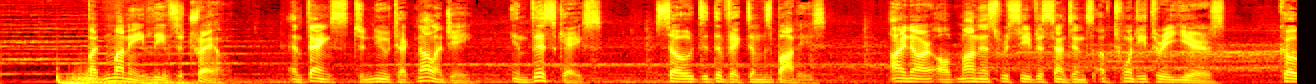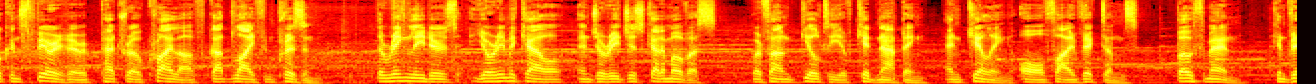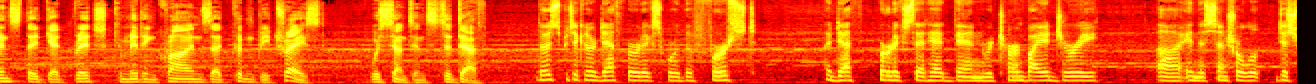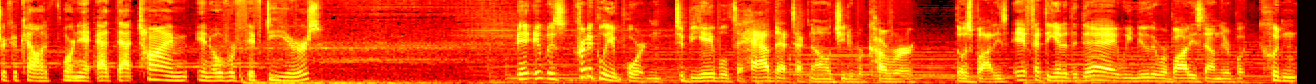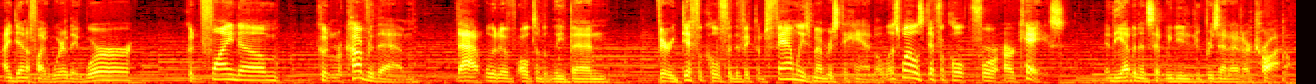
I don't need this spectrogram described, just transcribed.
But money leaves a trail. And thanks to new technology, in this case, so did the victims' bodies. Einar Altmanis received a sentence of 23 years. Co conspirator Petro Krylov got life in prison. The ringleaders Yuri Mikhail and Georgis Kadamovas were found guilty of kidnapping and killing all five victims. Both men, convinced they'd get rich committing crimes that couldn't be traced, were sentenced to death. Those particular death verdicts were the first death verdicts that had been returned by a jury uh, in the Central District of California at that time in over 50 years. It, it, was critically important to be able to have that technology to recover those bodies. If at the end of the day we knew there were bodies down there but couldn't identify where they were, couldn't find them, couldn't recover them, that would have ultimately been very difficult for the victims' families members to handle, as well as difficult for our case and the evidence that we needed to present at our trial.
